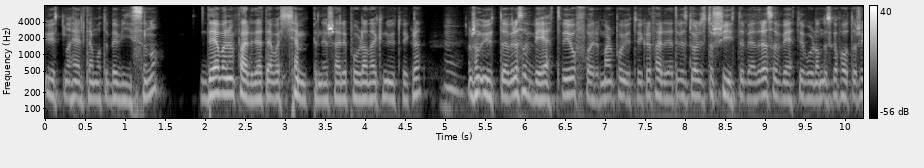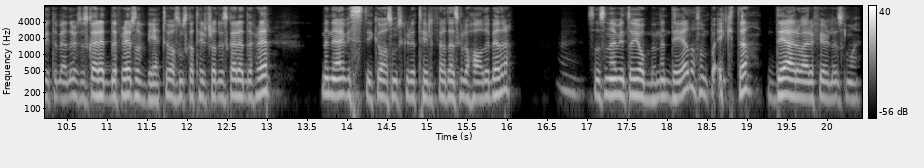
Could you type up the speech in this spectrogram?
uten å hele tida måtte bevise noe, det var en ferdighet jeg var kjempenysgjerrig på hvordan jeg kunne utvikle. Mm. Som utøvere så vet vi jo formelen på å utvikle ferdigheter. Hvis du har lyst til å skyte bedre, så vet vi hvordan du skal få til å skyte bedre. Hvis du skal redde flere, så vet vi hva som skal til for at du skal redde flere. Men jeg visste ikke hva som skulle til for at jeg skulle ha det bedre. Så, så når jeg begynte å jobbe med det, da, sånn på ekte, det er å være fearless for meg.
